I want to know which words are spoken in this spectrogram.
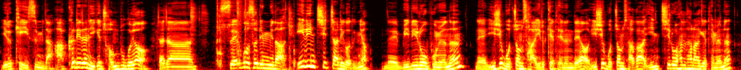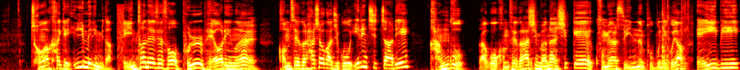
이렇게 있습니다. 아크릴은 이게 전부고요. 짜잔. 쇠구슬입니다. 1인치짜리거든요. 네, 밀리로 보면은 네, 25.4 이렇게 되는데요. 25.4가 인치로 환산하게 되면은 정확하게 1mm입니다. 인터넷에서 볼 베어링을 검색을 하셔가지고 1인치짜리 강구라고 검색을 하시면은 쉽게 구매할 수 있는 부분이고요. AB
